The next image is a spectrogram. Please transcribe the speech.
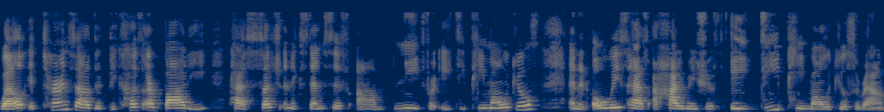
Well, it turns out that because our body has such an extensive um, need for ATP molecules, and it always has a high ratio of ADP molecules around,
